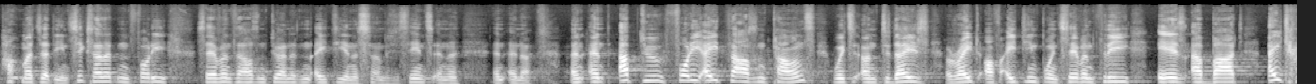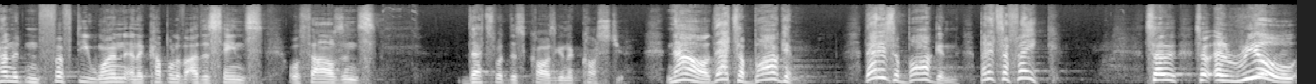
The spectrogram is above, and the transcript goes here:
how much that is. 647,280 in a sense, and, a, and, and, a, and, and up to 48,000 pounds, which on today's rate of 18.73 is about 851 and a couple of other cents or thousands. That's what this car is going to cost you. Now, that's a bargain. That is a bargain, but it's a fake. So, so a real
